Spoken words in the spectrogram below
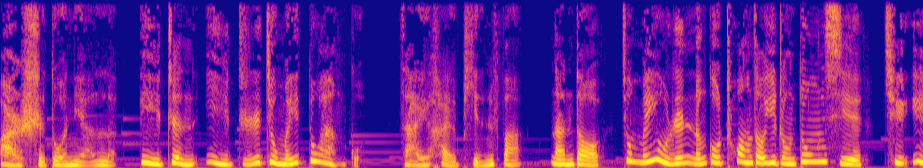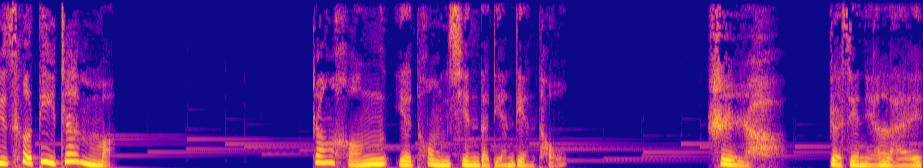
二十多年了，地震一直就没断过，灾害频发，难道就没有人能够创造一种东西去预测地震吗？”张衡也痛心的点点头。是啊，这些年来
